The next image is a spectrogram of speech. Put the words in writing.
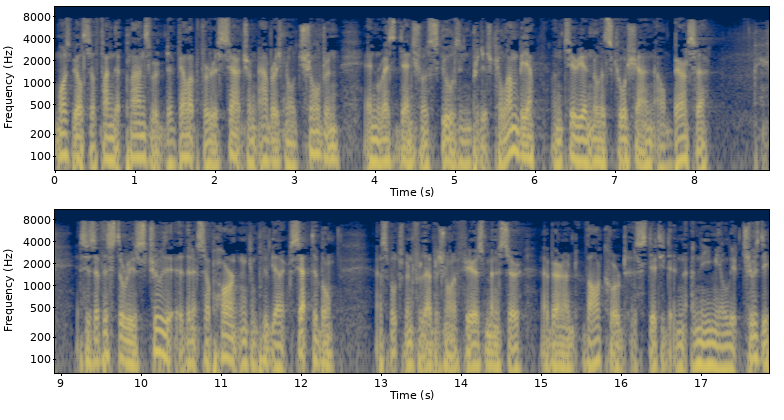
Mosby also found that plans were developed for research on Aboriginal children in residential schools in British Columbia, Ontario, Nova Scotia and Alberta. It says if this story is true, then it's abhorrent and completely unacceptable a spokesman for the Aboriginal Affairs Minister uh, Bernard Valcourt stated in an email late Tuesday.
